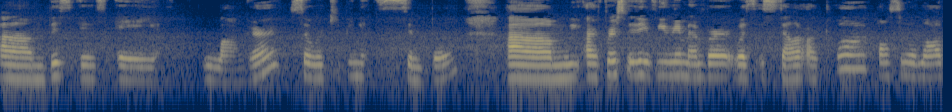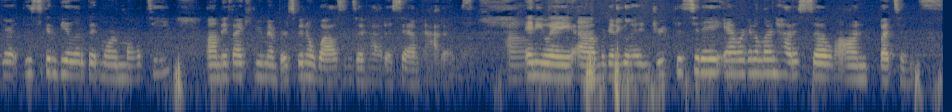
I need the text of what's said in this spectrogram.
Um, this is a lager, so we're keeping it simple. Um, we, our first video, if you remember, was Stella Artois, also a lager. This is going to be a little bit more malty, um, if I can remember. It's been a while since I've had a Sam Adams. Anyway, um, we're going to go ahead and drink this today, and we're going to learn how to sew on buttons.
